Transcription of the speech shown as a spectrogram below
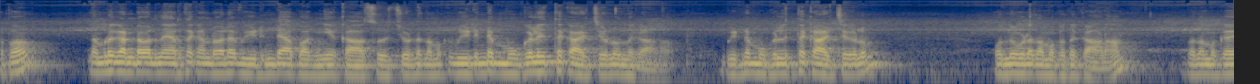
അപ്പം നമ്മൾ കണ്ട പോലെ നേരത്തെ കണ്ട പോലെ വീടിന്റെ ആ ഭംഗിയൊക്കെ ആസ്വദിച്ചുകൊണ്ട് നമുക്ക് വീടിന്റെ മുകളിലത്തെ കാഴ്ചകളൊന്ന് കാണാം. വീടിന്റെ മുകളിലത്തെ കാഴ്ചകളും ഒന്നുകൂടെ നമുക്കൊന്ന് കാണാം. അപ്പോൾ നമുക്ക്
